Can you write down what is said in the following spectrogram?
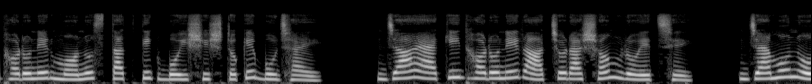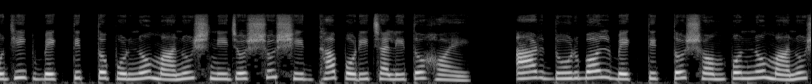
ধরনের মনস্তাত্ত্বিক বৈশিষ্ট্যকে বোঝায়, যা একই ধরনের আচরাসং রয়েছে। যেমন অধিক ব্যক্তিত্বপূর্ণ মানুষ নিজস্ব সিদ্ধা পরিচালিত হয়, আর দুর্বল ব্যক্তিত্ব সম্পন্ন মানুষ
